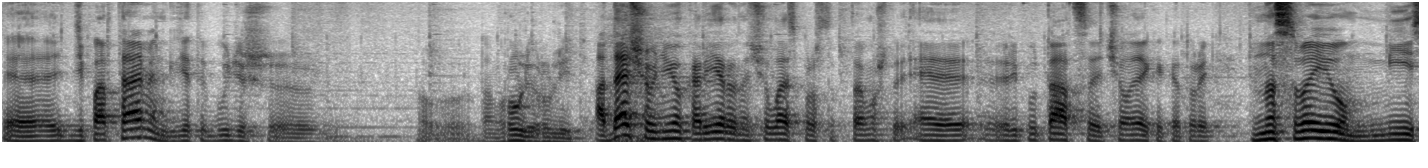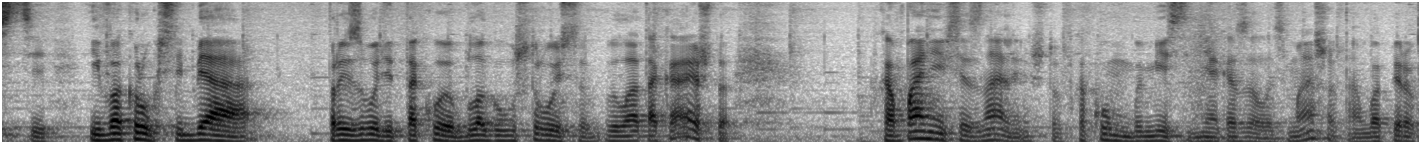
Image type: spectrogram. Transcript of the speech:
э, департамент, где ты будешь э, там, руль рулить. А дальше у нее карьера началась просто потому, что э, репутация человека, который на своем месте и вокруг себя производит такое благоустройство, была такая, что в компании все знали, что в каком бы месте ни оказалась Маша, там, во-первых,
